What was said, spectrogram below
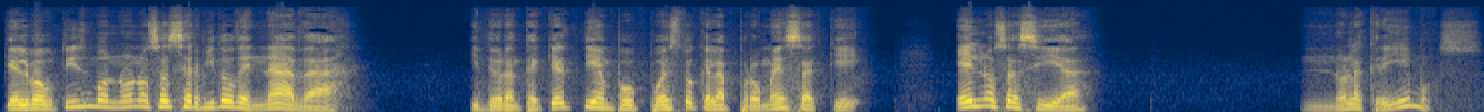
que el bautismo no nos ha servido de nada. Y durante aquel tiempo, puesto que la promesa que él nos hacía, no la creímos.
